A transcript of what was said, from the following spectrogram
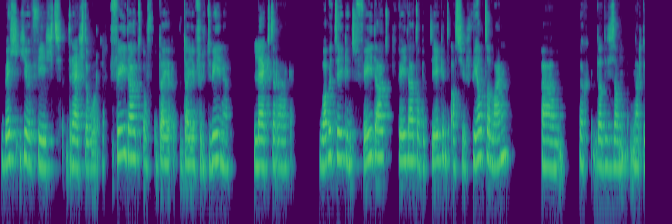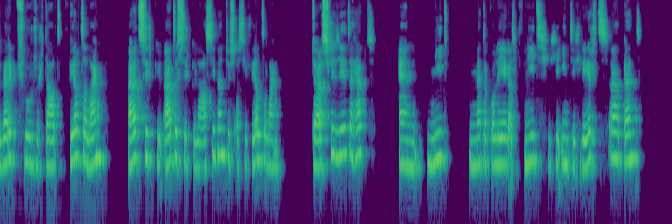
weggeveegd dreigt te worden. Fade-out, of dat je, dat je verdwenen lijkt te raken. Wat betekent fade-out? Fade-out, dat betekent als je veel te lang, um, dat, dat is dan naar de werkvloer vertaald, veel te lang uit, de circulatie bent. Dus als je veel te lang thuis gezeten hebt en niet met de collega's of niet geïntegreerd uh, bent,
